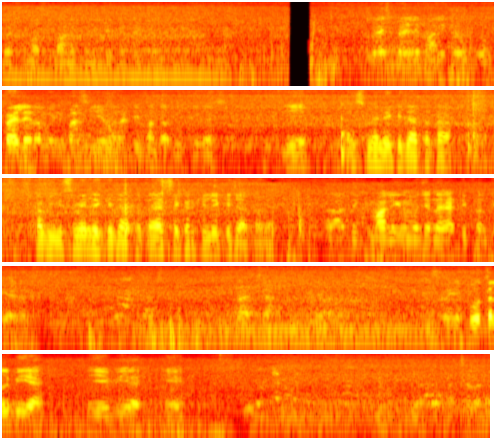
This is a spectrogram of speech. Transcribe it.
बस मस्त पानी पीने के फिर गैस पहले मालिक ने पहले ना मेरे पास ये वाला टिफन था, देखिए गैस ये इसमें लेके जाता था, कभी इसमें लेके जाता था, ऐसे करके लेके जाता था। और आज देखिए मालिक ने मुझे नया टिफ़िन दिया था इतना अच्छा इसमें ये बोतल भी है, ये भी है, ये। अच्छा लगा।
